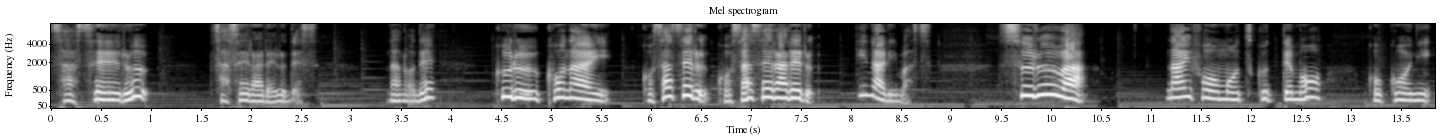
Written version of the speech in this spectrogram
させる、させられるです。なので、来る、来ない、来させる、来させられるになります。するは、ないフォームを作っても、ここに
